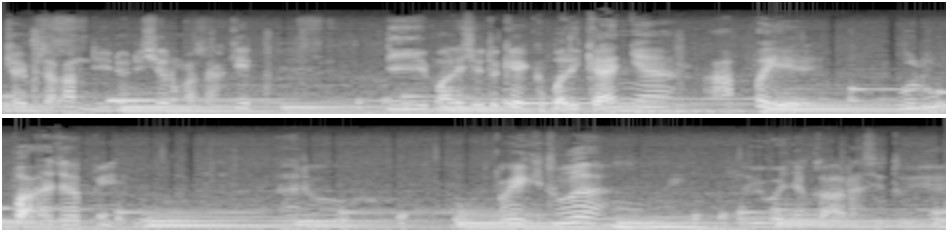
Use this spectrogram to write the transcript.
Kayak misalkan di Indonesia rumah sakit, di Malaysia itu kayak kebalikannya. Apa ya? Gue lupa tapi aduh. Kayak gitulah. Lebih banyak ke arah situ ya.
